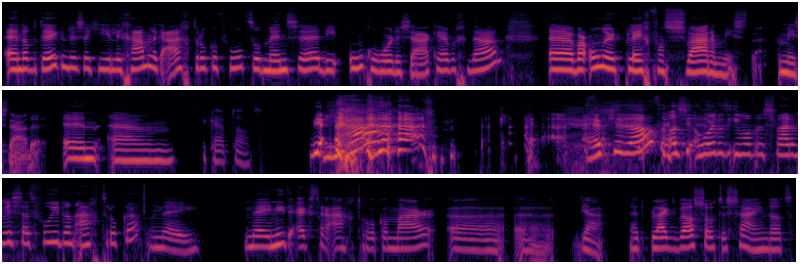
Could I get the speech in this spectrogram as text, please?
En dat betekent dus dat je je lichamelijk aangetrokken voelt tot mensen die ongehoorde zaken hebben gedaan. eh, waaronder het plegen van zware misda- misdaden. En ehm, Ik heb dat. Ja, Heb je dat? Als je hoort dat iemand een zware misdaad, voel je je dan aangetrokken? Nee. Nee, niet extra aangetrokken, maar eh, eh, ja, het blijkt wel zo te zijn dat,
